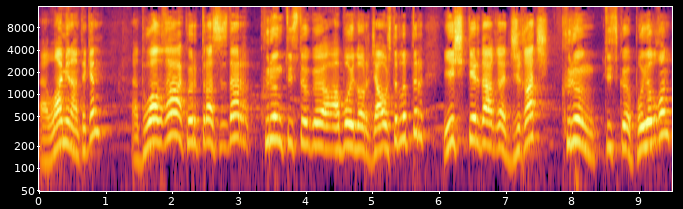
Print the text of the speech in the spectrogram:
ә, ламинат экен Ә, дубалга көрүп турасыздар күрөң түстөгү обойлор жабыштырылыптыр эшиктер дагы жыгач күрөң түскө боелгон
